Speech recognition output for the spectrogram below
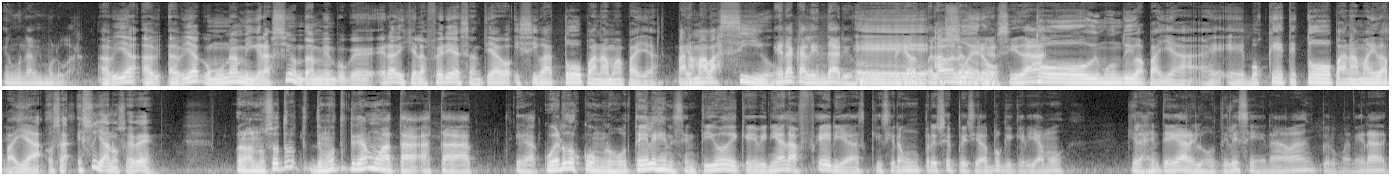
en un mismo lugar. Había, había como una migración también, porque era dije la feria de Santiago y se iba todo Panamá para allá. Panamá vacío. Era calendario, ¿no? Eh, Azuero, todo el mundo iba para allá. Eh, eh, Boquete, todo Panamá iba para allá. O sea, eso ya no se ve. Bueno, nosotros, nosotros teníamos hasta, hasta eh, acuerdos con los hoteles en el sentido de que venían las ferias que hicieran un precio especial porque queríamos que la gente llegara y los hoteles se llenaban, pero manera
